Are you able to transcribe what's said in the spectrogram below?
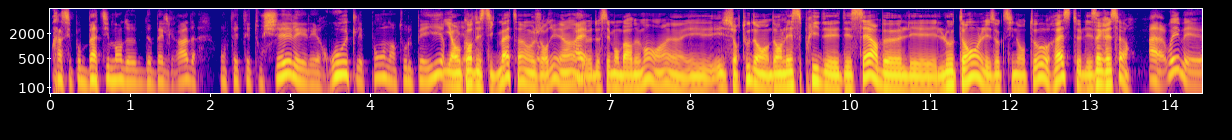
principaux bâtiments de, de Belgrade ont été touchés, les, routes, les ponts dans tout le pays. Il y a encore des stigmates hein, aujourd'hui hein, Ouais. de, de ces bombardements. et, et surtout dans, dans l'esprit des, des Serbes, l'OTAN, les Occidentaux restent les agresseurs. Ah oui, mais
